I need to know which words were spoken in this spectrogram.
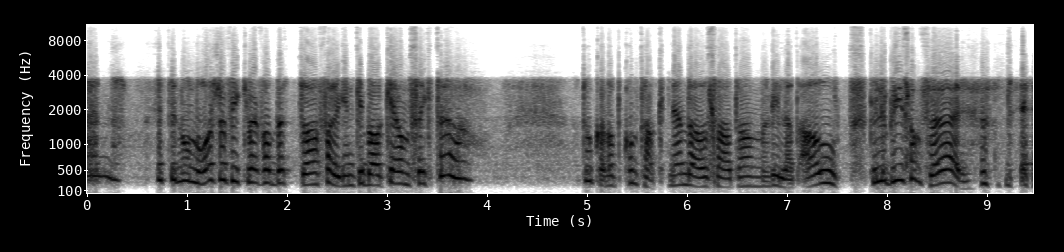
Men etter noen år så fikk i hvert fall bøtta fargen tilbake i ansiktet. og tok han opp kontakten igjen da og sa at han ville at alt skulle bli som før. Det,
